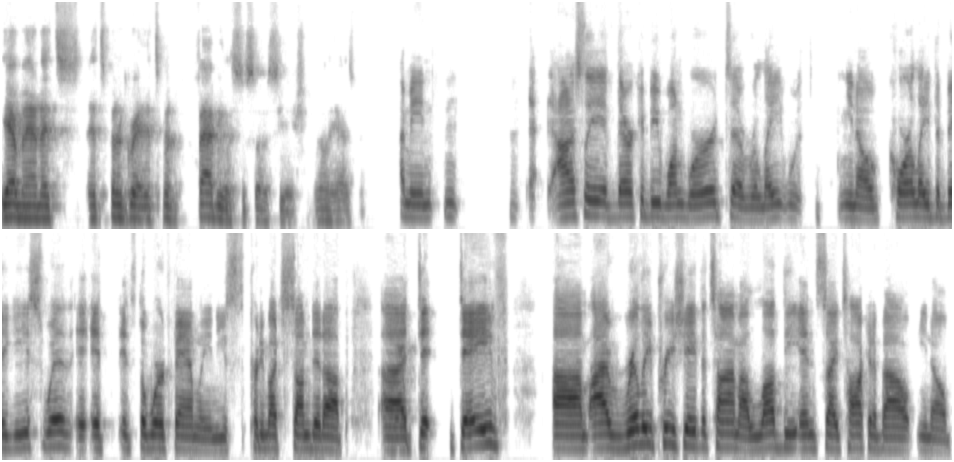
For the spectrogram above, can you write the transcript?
yeah, man, it's it's been a great, it's been a fabulous association. It really has been. I mean, honestly, if there could be one word to relate with, you know, correlate the Big East with, it, it it's the word family, and you pretty much summed it up. Uh, D- Dave, um, I really appreciate the time. I love the insight talking about, you know,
